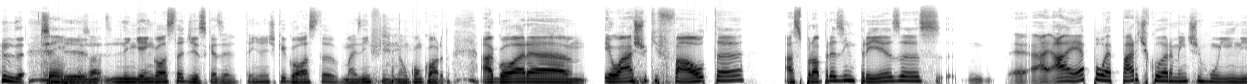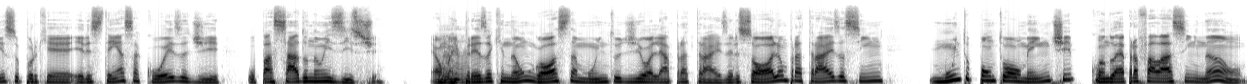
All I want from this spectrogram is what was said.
Sim, exato. Ninguém gosta disso, quer dizer, tem gente que gosta, mas enfim, não concordo. Agora, eu acho que falta as próprias empresas. É, a, a, Apple é particularmente ruim nisso porque eles têm essa coisa de o passado não existe. É uma uhum. empresa que não gosta muito de olhar para trás. Eles só olham para trás assim muito pontualmente quando é para falar assim, não,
